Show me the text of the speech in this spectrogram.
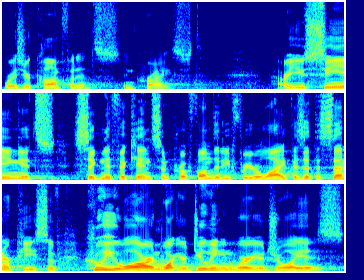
Where's your confidence in Christ? Are you seeing its significance and profundity for your life? Is it the centerpiece of who you are and what you're doing and where your joy is?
